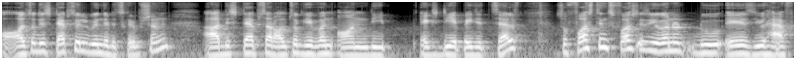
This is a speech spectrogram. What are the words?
Also, the steps will be in the description. Uh, the steps are also given on the XDA page itself. So first things first is you're going to do is you have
